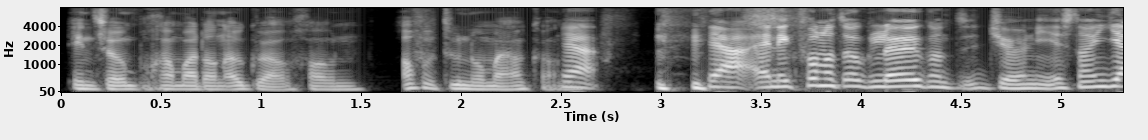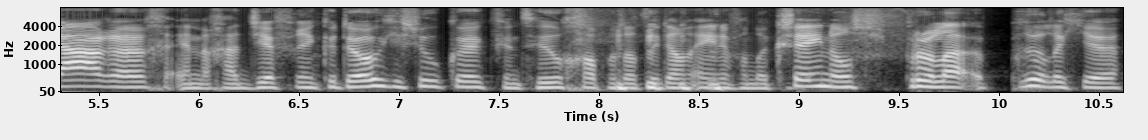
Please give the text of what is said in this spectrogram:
in zo'n programma dan ook wel gewoon af en toe normaal kan. Ja. ja. En ik vond het ook leuk, want Journey is dan jarig en dan gaat Jeffrey een cadeautje zoeken. Ik vind het heel grappig dat hij dan een of ander Xenos prulletje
